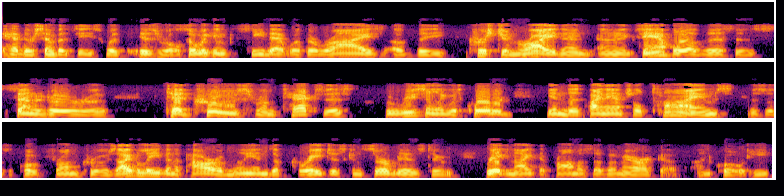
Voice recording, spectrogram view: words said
had their sympathies with Israel. So we can see that with the rise of the Christian right. And, and an example of this is Senator uh, Ted Cruz from Texas, who recently was quoted in the Financial Times. This was a quote from Cruz. I believe in the power of millions of courageous conservatives to reignite the promise of America, unquote. He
